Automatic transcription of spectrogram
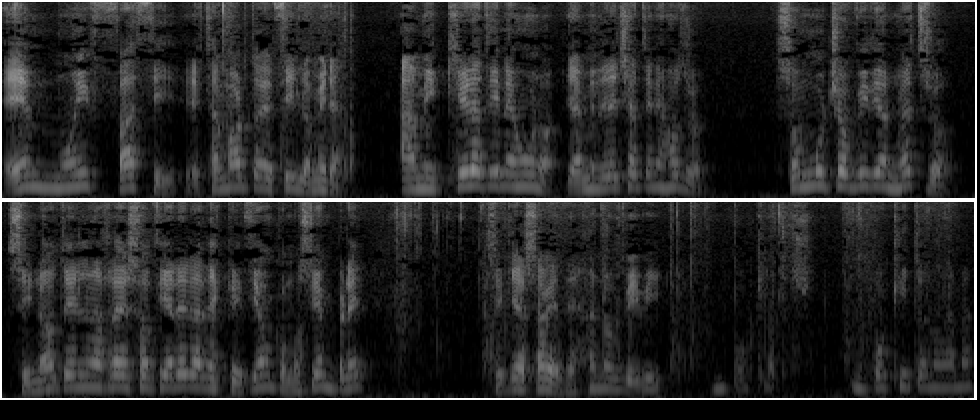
Es muy fácil. Estamos hartos de decirlo. Mira, a mi izquierda tienes uno y a mi derecha tienes otro. Son muchos vídeos nuestros. Si no, tienen las redes sociales en la descripción, como siempre. Así que ya sabes, déjanos vivir un poquito, un poquito nada más.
